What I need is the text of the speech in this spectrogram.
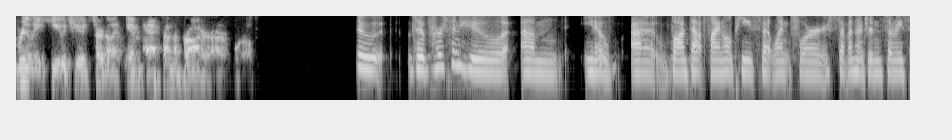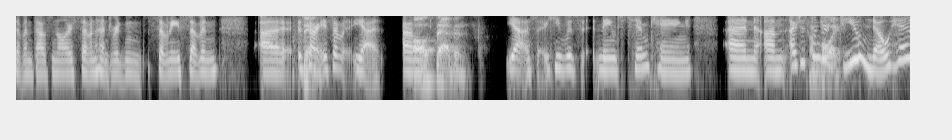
really huge, huge sort of like impact on the broader art world. So the person who, um, you know, uh, bought that final piece that went for seven hundred and seventy-seven thousand dollars, seven hundred and seventy-seven. Uh, sorry, seven, yeah, um, all sevens. Yes, he was named Tim King. And um, I just wonder, do you know him?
